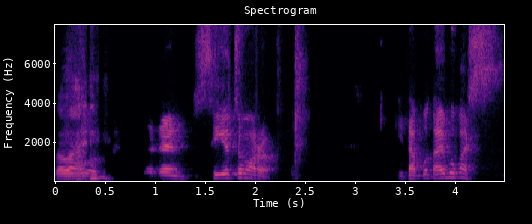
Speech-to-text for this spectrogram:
Bye-bye. Then, see you tomorrow. Kita po tayo bukas.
